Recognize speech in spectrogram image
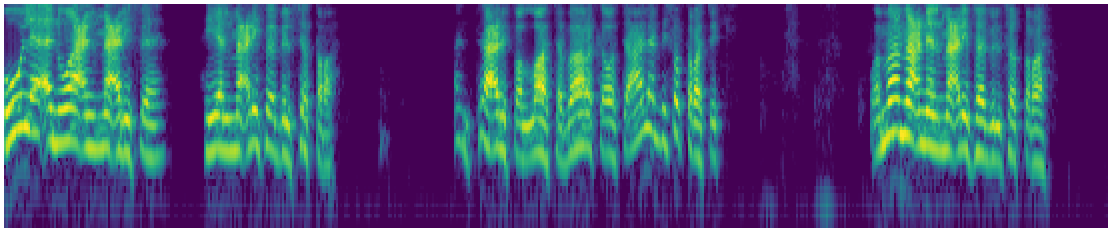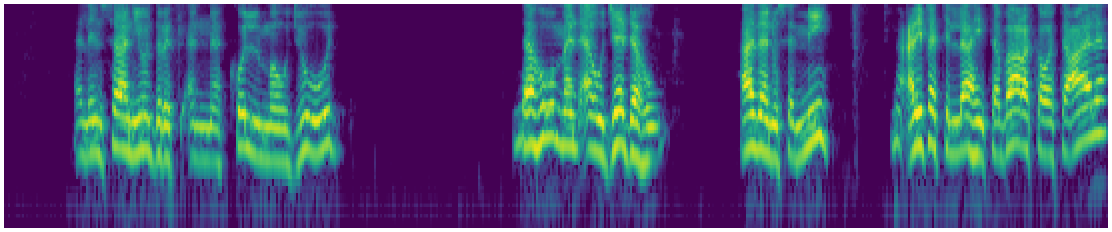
أولى أنواع المعرفة هي المعرفة بالفطرة. أن تعرف الله تبارك وتعالى بفطرتك. وما معنى المعرفة بالفطرة؟ الإنسان يدرك أن كل موجود له من أوجده. هذا نسميه معرفة الله تبارك وتعالى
